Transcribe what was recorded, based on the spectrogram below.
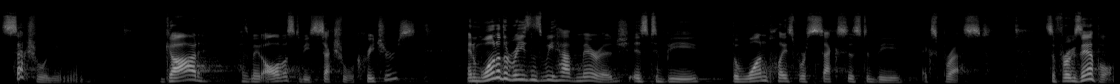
sexual union. God has made all of us to be sexual creatures. And one of the reasons we have marriage is to be the one place where sex is to be expressed. So, for example,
